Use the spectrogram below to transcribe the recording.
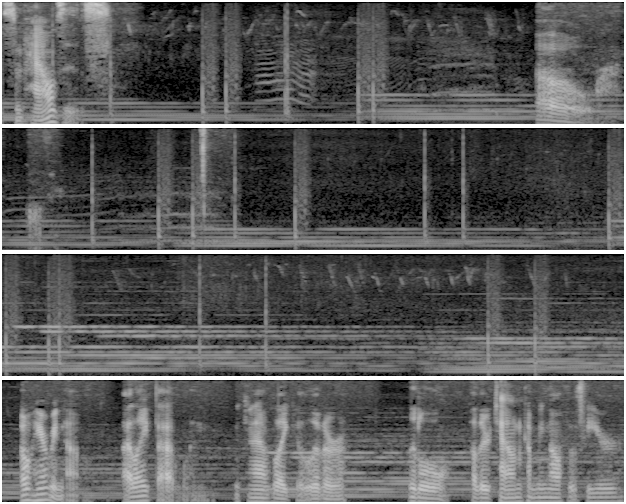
some houses. Oh. Oh, here we go. I like that one. We can have like a little, little other town coming off of here.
